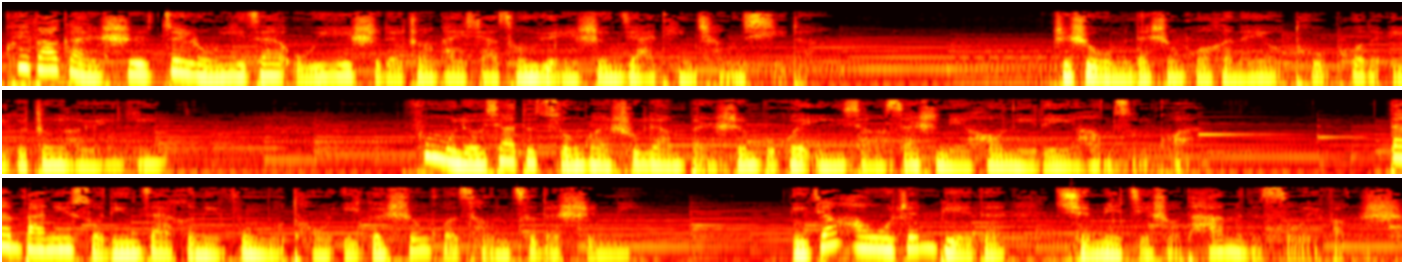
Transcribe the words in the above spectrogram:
匮乏感是最容易在无意识的状态下从原生家庭承袭的，这是我们的生活很难有突破的一个重要原因。父母留下的存款数量本身不会影响三十年后你的银行存款，但把你锁定在和你父母同一个生活层次的是你，你将毫无甄别的全面接受他们的思维方式。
